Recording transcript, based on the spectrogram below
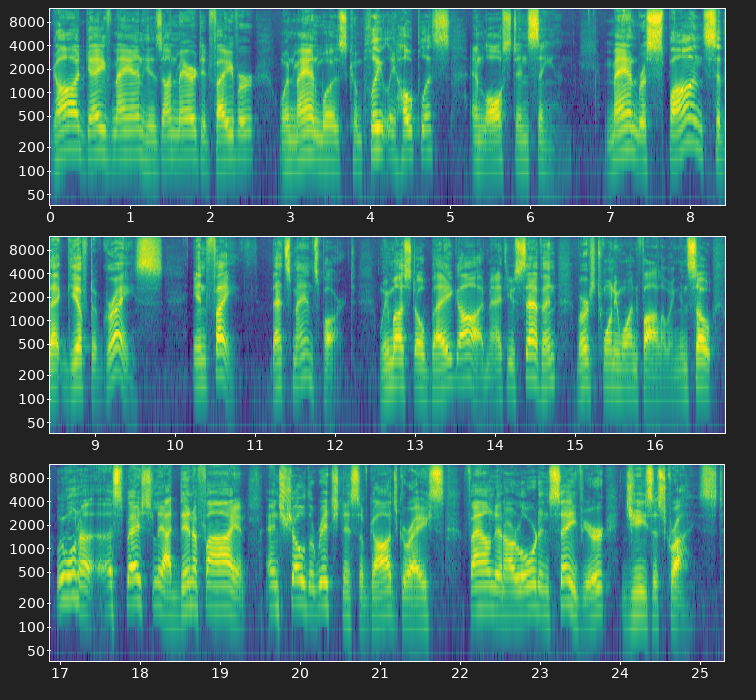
God gave man His unmerited favor when man was completely hopeless and lost in sin. Man responds to that gift of grace in faith. That's man's part. We must obey God. Matthew 7, verse 21 following. And so we want to especially identify and, and show the richness of God's grace found in our Lord and Savior, Jesus Christ.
